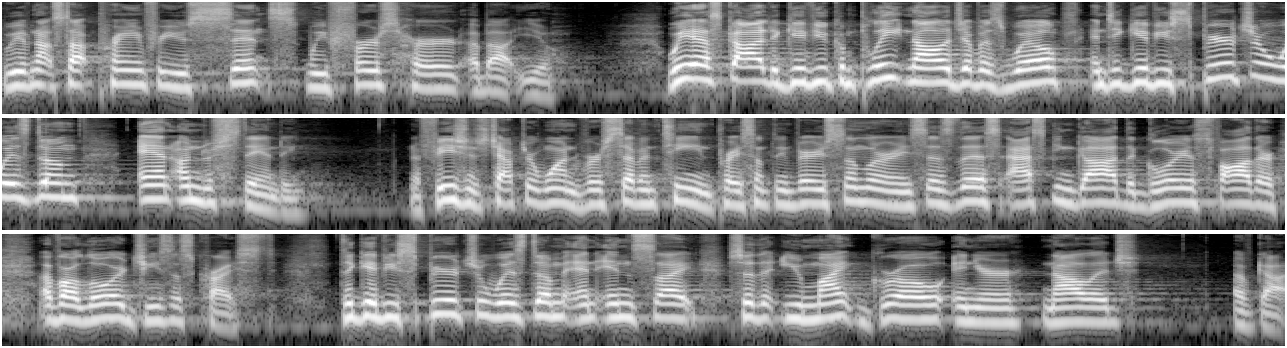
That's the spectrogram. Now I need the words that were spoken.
We have not stopped praying for you since we first heard about you. We ask God to give you complete knowledge of His will and to give you spiritual wisdom and understanding. In Ephesians chapter 1, verse 17, pray something very similar. And he says this asking God, the glorious Father of our Lord Jesus Christ, to give you spiritual wisdom and insight so that you might grow in your knowledge of God.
